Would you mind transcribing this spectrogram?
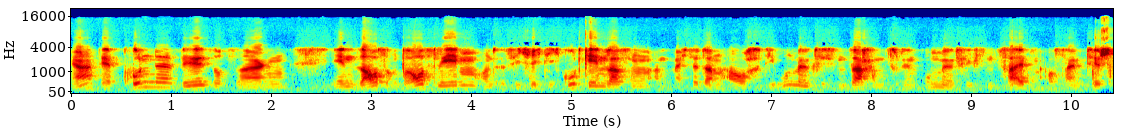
Ja? Der Kunde will sozusagen in Saus und Braus leben und es sich richtig gut gehen lassen und möchte dann auch die unmöglichsten Sachen zu den unmöglichsten Zeiten auf seinem Tisch.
